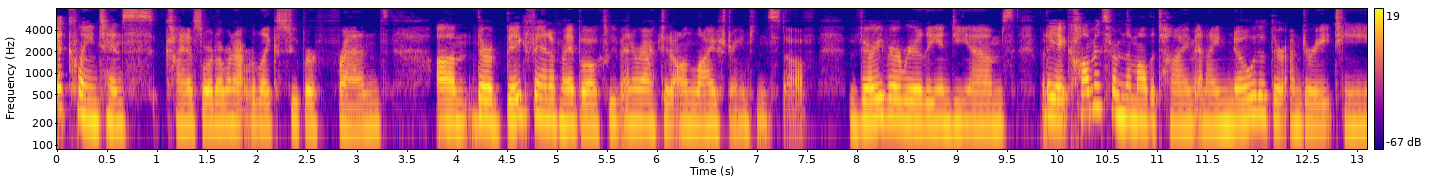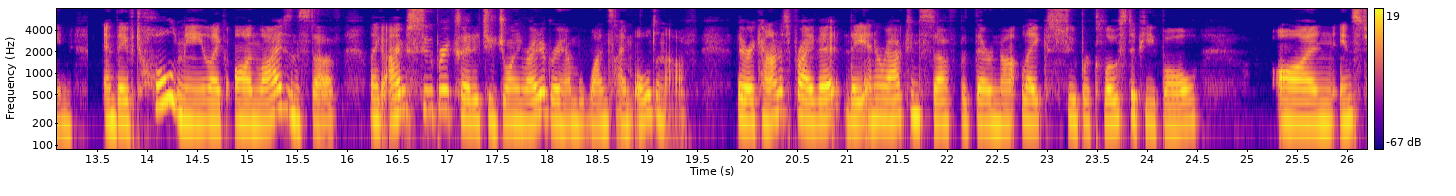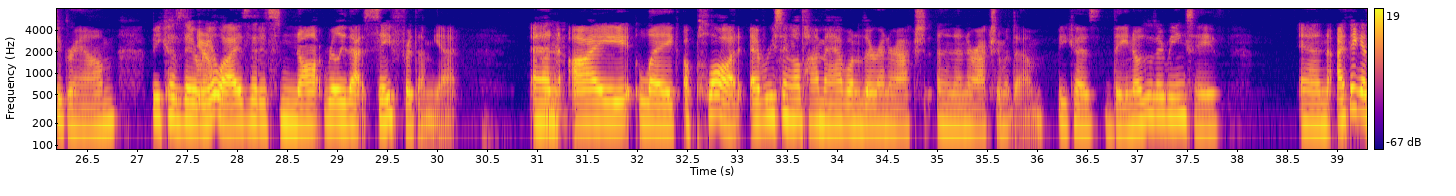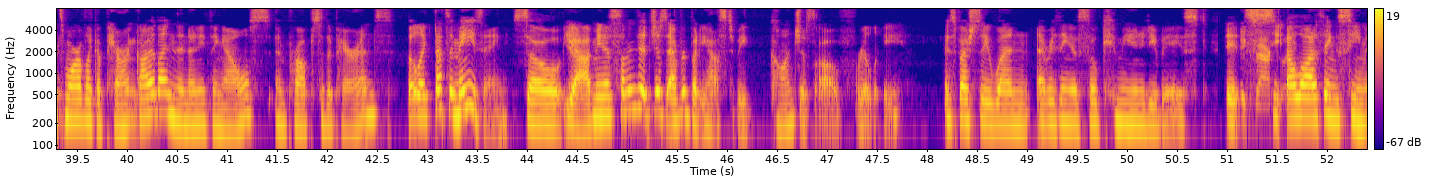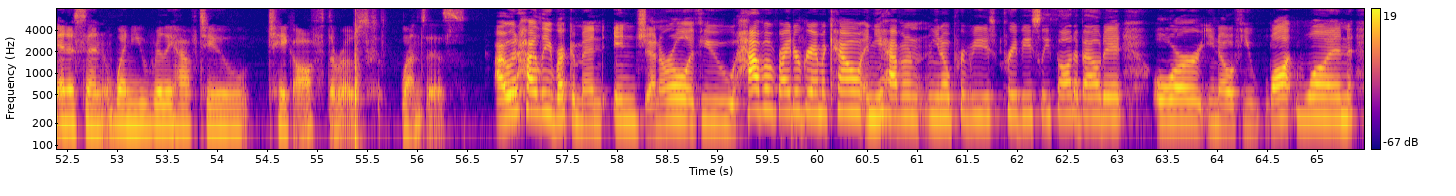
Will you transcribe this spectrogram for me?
acquaintance kind of sort of we're not really, like super friends. Um, they're a big fan of my books. We've interacted on live streams and stuff very very rarely in dms but i get comments from them all the time and i know that they're under 18 and they've told me like on lives and stuff like i'm super excited to join writergram once i'm old enough their account is private they interact and stuff but they're not like super close to people on instagram because they Yeah. realize that it's not really that safe for them yet and Mhm. i like applaud every single time i have one of their interaction an interaction with them because they know that they're being safe and I think it's more of like a parent guideline than anything else, and props to the parents. But like that's amazing. So yeah, I mean it's something that just everybody has to be conscious of, really. Especially when everything is so community based. It's Exactly. a lot of things seem innocent when you really have to take off the rose lenses. I would highly recommend in general if you have a Writergram account and you haven't, you know, previous previously thought about it or, you know, if you want one,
